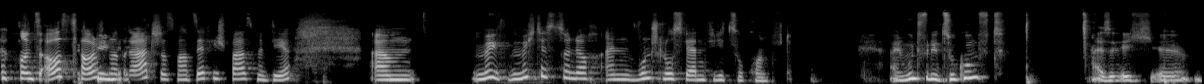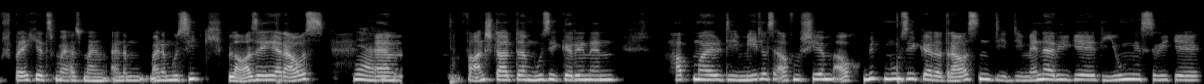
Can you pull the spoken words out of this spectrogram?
uns austauschen und ratschen. Das macht sehr viel Spaß mit dir. Ähm, möchtest du noch einen Wunsch loswerden für die Zukunft? Ein Wunsch für die Zukunft? Also ich äh, spreche jetzt mal aus mein, einer, meiner Musikblase heraus. Ja. Ähm, Veranstalter, Musikerinnen, hab mal die Mädels auf dem Schirm, auch Mitmusiker da draußen, die, die Männerriege, die Jungesriege.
